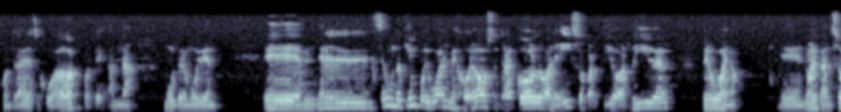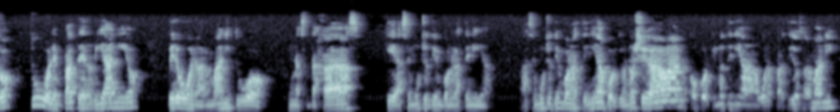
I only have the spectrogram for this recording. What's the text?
con a ese jugador porque anda muy, pero muy bien. Eh, en el segundo tiempo igual mejoró Central Córdoba, le hizo partido a River, pero bueno, eh, no alcanzó. Tuvo el empate de Rianio, pero bueno, Armani tuvo unas atajadas que hace mucho tiempo no las tenía. Hace mucho tiempo no las tenía porque o no llegaban o porque no tenía buenos partidos Armani.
